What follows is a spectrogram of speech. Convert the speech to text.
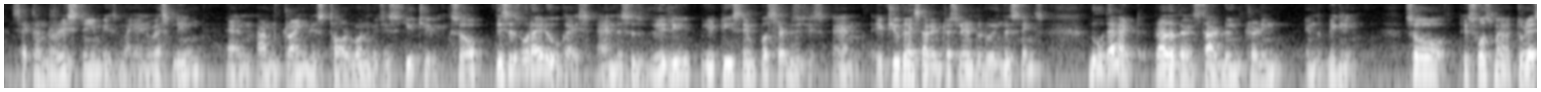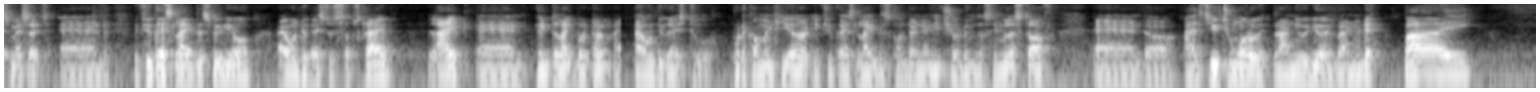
Secondary stream is my investing. And i'm trying this third one which is youtubing. So this is what i do guys. And this is very pretty simple strategies. And if you guys are interested into doing these things do that rather than start doing trading in the beginning. So this was my today's message. And if you guys like this video i want you guys to subscribe like and hit the like button. I want you guys to put a comment here if you guys like this content and if you're doing the similar stuff. And uh, i'll see you tomorrow with brand new video and brand new day. Bye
